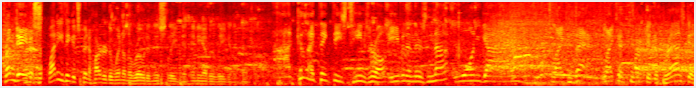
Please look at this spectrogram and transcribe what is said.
from Davis. Why do you think it's been harder to win on the road in this league than any other league in the country? Because uh, I think these teams are all even, and there's not one guy like that, like a in Nebraska,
